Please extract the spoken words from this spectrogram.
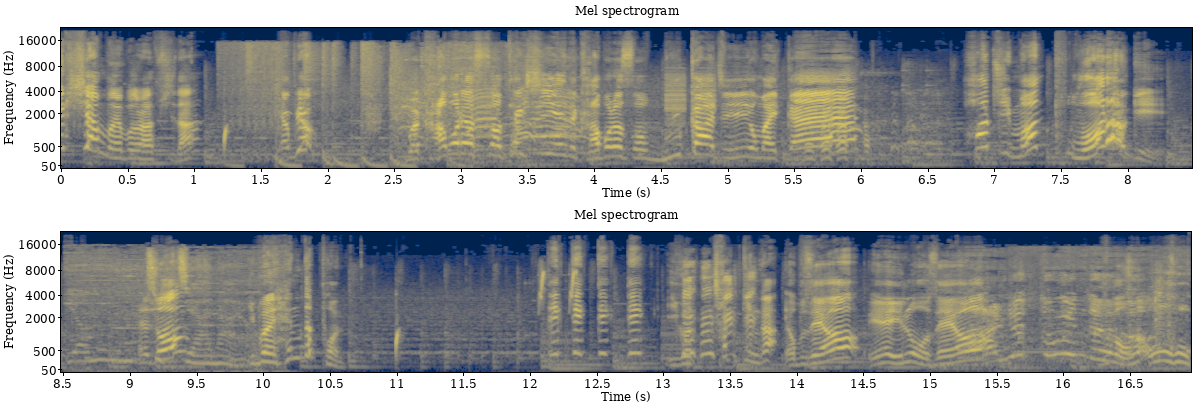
택시 한번 해보도록 합시다. 뿅뿅 뭐야 가버렸어. 택시에 가버렸어. 물까지 오마이갓. 하지만 부활하기. 않아요. 이번엔 핸드폰. 띡띡띡띡. 이거 찾기인가? 여보세요? 예 일로 오세요. 알려송인데 누가 오나? 오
